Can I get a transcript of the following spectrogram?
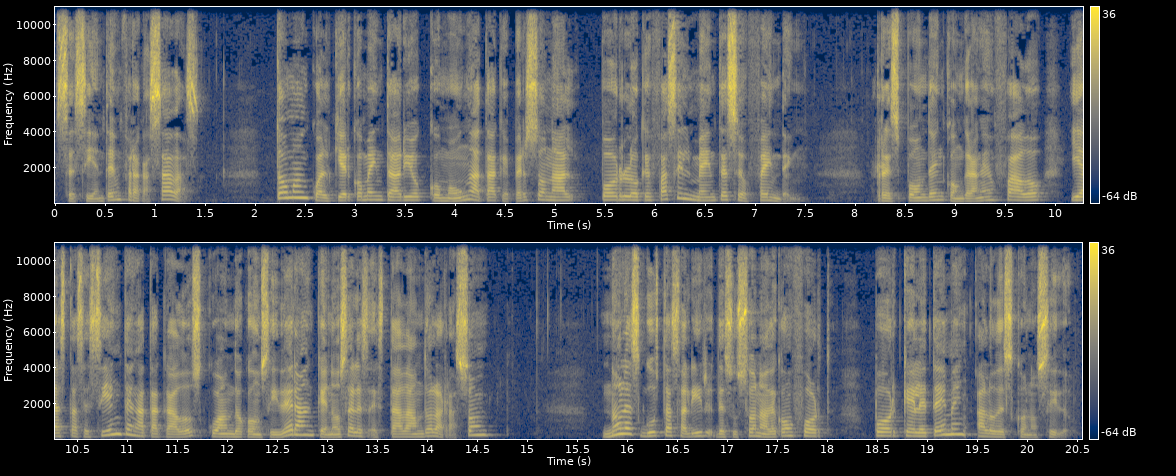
se sienten fracasadas. Toman cualquier comentario como un ataque personal por lo que fácilmente se ofenden. Responden con gran enfado y hasta se sienten atacados cuando consideran que no se les está dando la razón no les gusta salir de su zona de confort porque le temen a lo desconocido.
